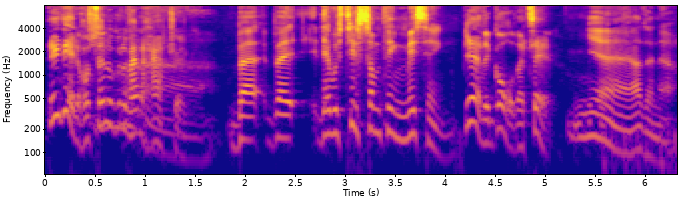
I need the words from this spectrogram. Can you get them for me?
They did. Jose could have had a hat trick. But but there was still something missing. Yeah, the goal. That's it. Yeah, I don't know.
